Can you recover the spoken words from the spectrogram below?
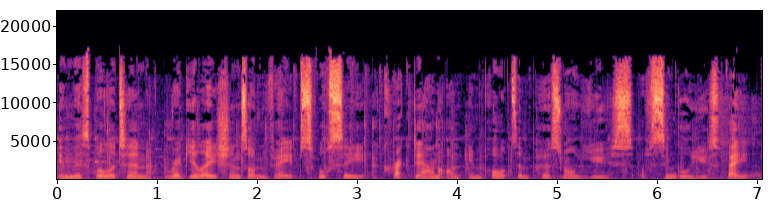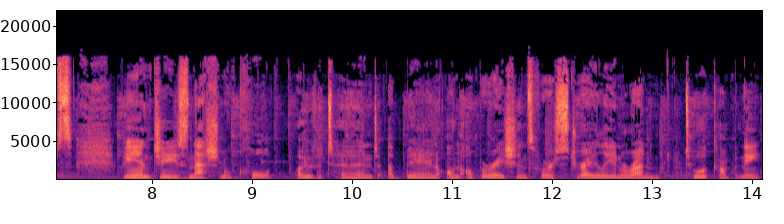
In this bulletin, regulations on vapes will see a crackdown on imports and personal use of single use vapes. PNG's National Court overturned a ban on operations for Australian run tour company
